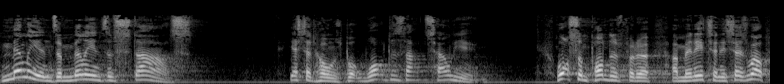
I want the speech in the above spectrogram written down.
millions and millions of stars. Yes, said Holmes, but what does that tell you? Watson pondered for a, a minute and he says, well,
